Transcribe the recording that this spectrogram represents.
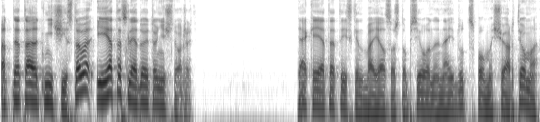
это от нечистого, и это следует уничтожить. Так и этот Искин боялся, что псионы найдут с помощью Артема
